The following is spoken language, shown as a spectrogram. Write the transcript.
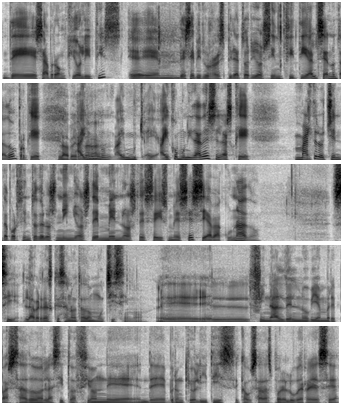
de esa bronquiolitis, em, de ese virus respiratorio sincitial, se ha notado? Porque hay, hay, eh, hay comunidades en las que más del 80% de los niños de menos de seis meses se ha vacunado. Sí, la verdad es que se ha notado muchísimo. Eh, el final del noviembre pasado, la situación de, bronquiolitis causadas por el VRS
